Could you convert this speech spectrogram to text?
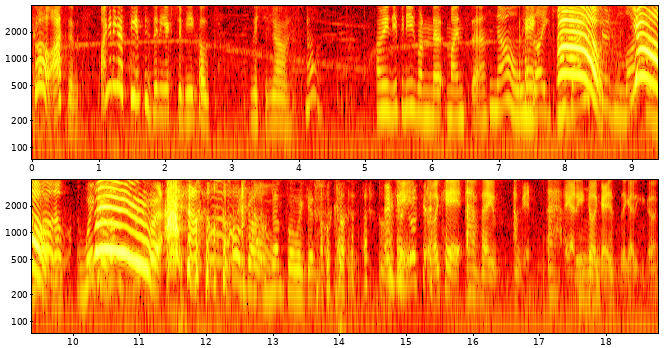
Cool, awesome. Well, I'm gonna go see if there's any extra vehicles we should know. No. I mean, if you need one, mine's there. No, Okay. like you oh! guys should love Yo! your vehicles. Woo! Ow! Oh god, not so wicked. Oh god. okay, okay, I'm fine. I'm good. Uh, I gotta get going, guys. I gotta get going.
